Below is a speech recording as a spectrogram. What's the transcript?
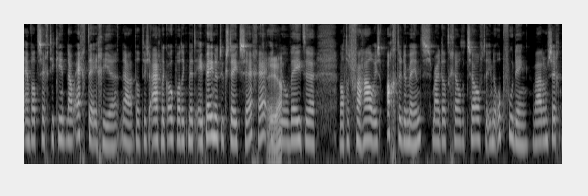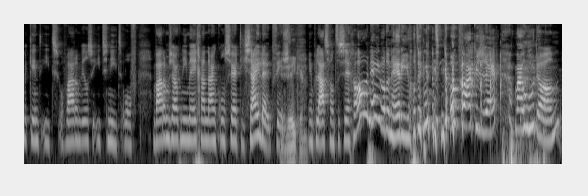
En wat zegt je kind nou echt tegen je? Nou, dat is eigenlijk ook wat ik met EP natuurlijk steeds zeg. Hè? Ik Ja. wil weten wat het verhaal is achter de mens. Maar dat geldt hetzelfde in de opvoeding. Waarom zegt mijn kind iets? Of waarom wil ze iets niet? Of waarom zou ik niet meegaan naar een concert die zij leuk vindt? Zeker. In plaats van te zeggen, oh nee, wat een herrie, wat ik natuurlijk ook vaker zeg. Maar hoe dan?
